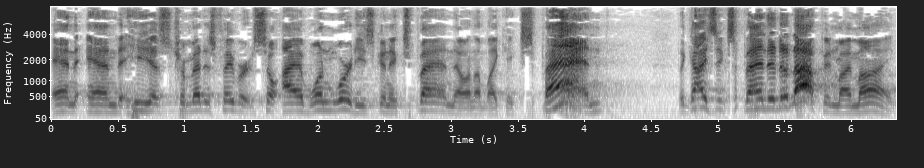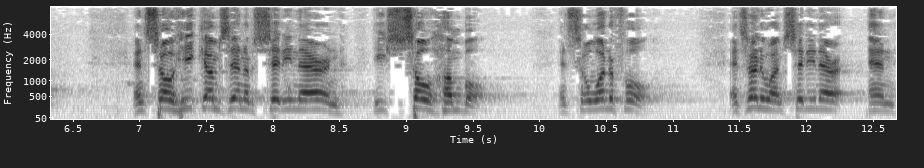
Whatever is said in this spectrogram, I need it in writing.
and, and he has tremendous favor. So I have one word. He's going to expand now. And I'm like, expand? The guy's expanded it up in my mind. And so he comes in, I'm sitting there, and he's so humble and so wonderful. And so anyway, I'm sitting there, and,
